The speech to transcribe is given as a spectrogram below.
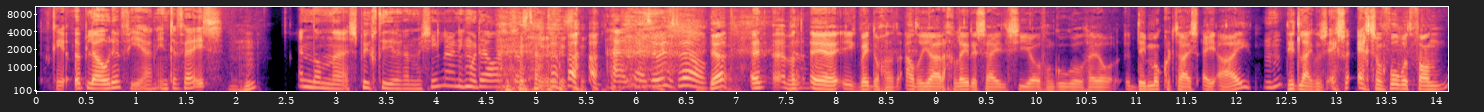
Dat kun je uploaden via een interface. Mm. En dan uh, spuugt hij er een machine learning model aan. ja, zo is het wel. Ja, en, uh, want uh, ik weet nog een aantal jaren geleden zei de CEO van Google, heel, democratize AI. -hmm. Dit lijkt me dus echt, echt zo'n voorbeeld van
